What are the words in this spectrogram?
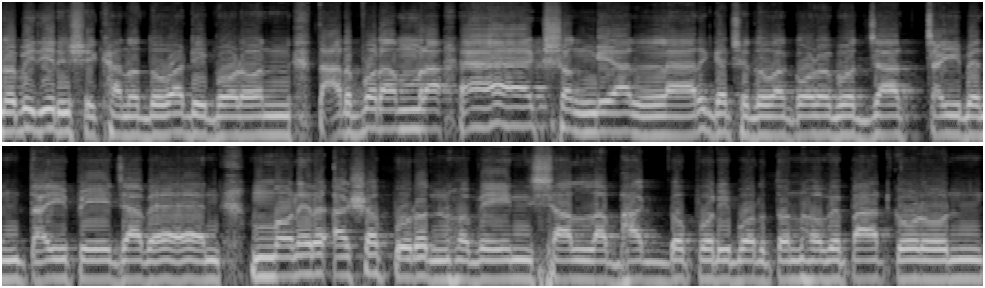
নবীজির শেখানো দোয়াটি পড়ন। তারপর আমরা একসঙ্গে আল্লাহর কাছে দোয়া করব, যা চাইবেন তাই পেয়ে যাবেন। মনের আশা পূরণ হবে ইনশাল্লাহ ভাগ্য পরিবর্তন হবে, পাঠ করুন।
